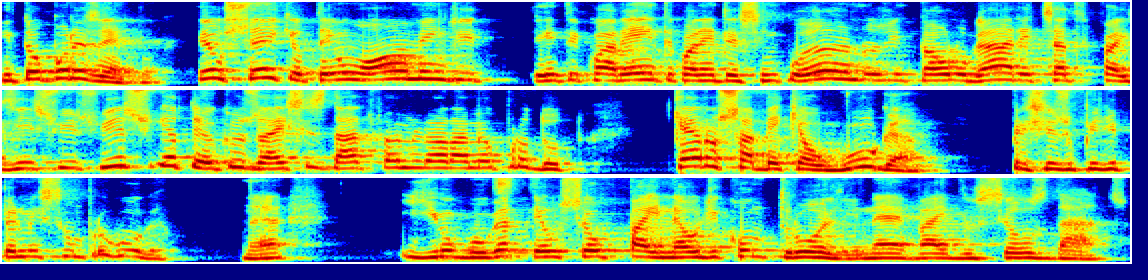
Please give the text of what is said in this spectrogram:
Então, por exemplo, eu sei que eu tenho um homem de entre 40 e 45 anos em tal lugar, etc., que faz isso, isso, isso, e eu tenho que usar esses dados para melhorar meu produto. Quero saber que é o Guga, preciso pedir permissão para o Google, né? E o Google ter o seu painel de controle, né? Vai dos seus dados.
